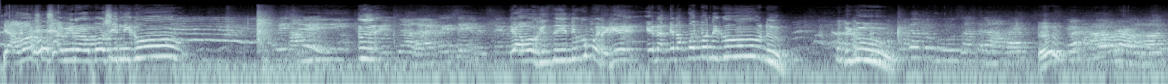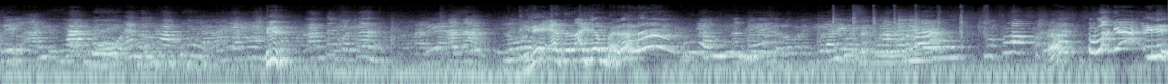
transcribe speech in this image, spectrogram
Ya apa sami napa sih niku? Ya apa gitu niku pada enak-enak temen niku. Duh. Niku. Eh? Ini, ini enten ayam barangan. Hah? Tulak ya? Ih,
